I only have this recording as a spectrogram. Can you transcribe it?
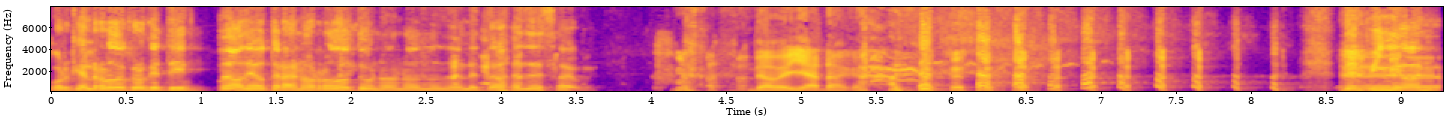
Porque el Rodo creo que tiene no, de otra, ¿no, Rodo? Tú no, no, no, no le tomas de esa, güey. De avellana. De piñón,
